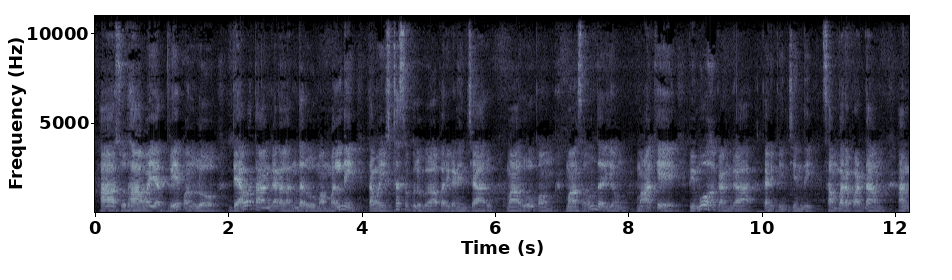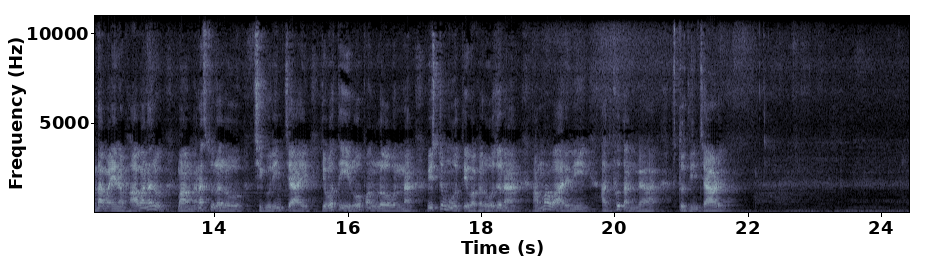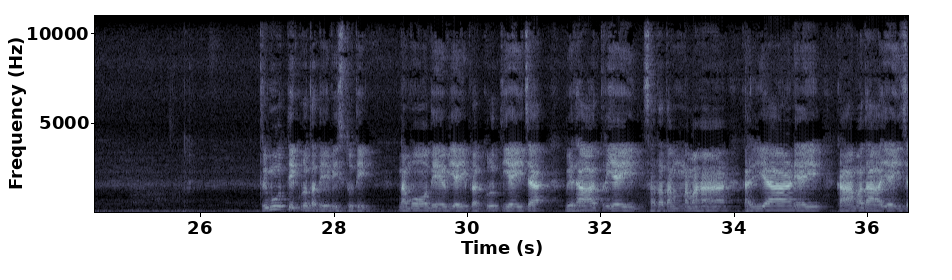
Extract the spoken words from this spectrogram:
ఆ సుధామయ ద్వీపంలో దేవతాంగనలందరూ మమ్మల్ని తమ ఇష్టసుకులుగా పరిగణించారు. మా రూపం మా సౌందర్యం మాకే విమోహకంగా కనిపించింది. సంబరపడ్డాం. అందమైన భావనలు మా మనస్సులలో చిగురించాయి. యువతి రూపంలో ఉన్న విష్ణుమూర్తి ఒక రోజున అమ్మవారిని అద్భుతంగా స్తుతించాడు. త్రిమూర్తికృత దేవి స్థుతి నమో దేవ్యై ప్రకృత్యై చ విధాత్ర్యై సతతం నమ. కళ్యాణ్యై కామదాయై చ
